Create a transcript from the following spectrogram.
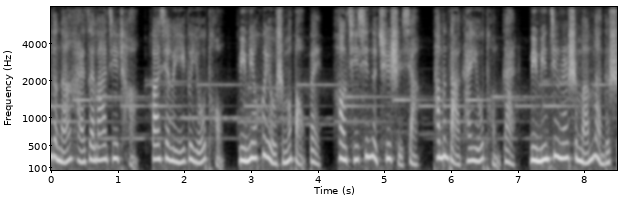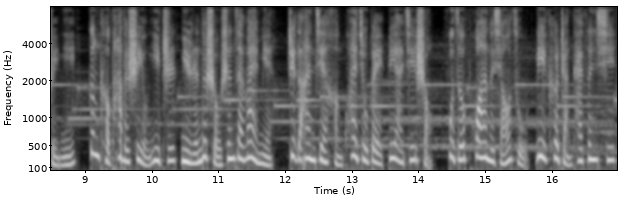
个男孩在垃圾场发现了一个油桶，里面会有什么宝贝？好奇心的驱使下，他们打开油桶盖，里面竟然是满满的水泥。更可怕的是，有一只女人的手伸在外面。这个案件很快就被 B.I 接手，负责破案的小组立刻展开分析。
